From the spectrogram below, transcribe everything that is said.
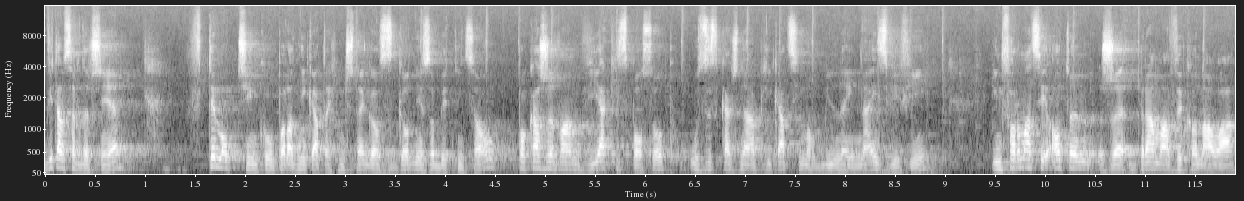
Witam serdecznie. W tym odcinku poradnika technicznego zgodnie z obietnicą pokażę Wam w jaki sposób uzyskać na aplikacji mobilnej Nice Wi-Fi informację o tym, że brama wykonała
